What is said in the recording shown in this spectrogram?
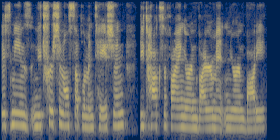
This means nutritional supplementation, detoxifying your environment and your body,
